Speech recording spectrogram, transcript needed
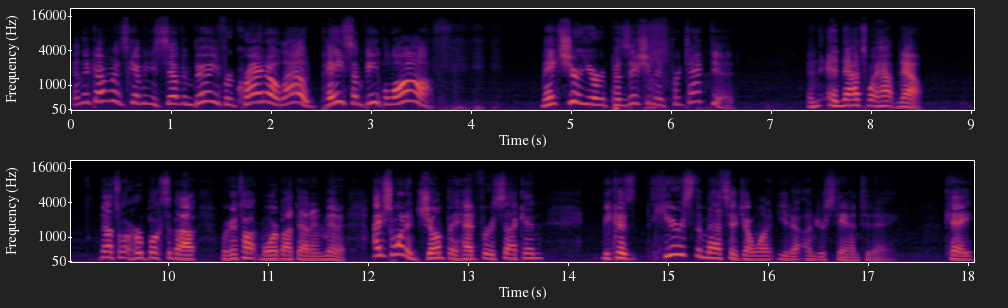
and the government's giving you seven billion for crying out loud, pay some people off. Make sure your position is protected, and and that's what happened. Now, that's what her book's about. We're going to talk more about that in a minute. I just want to jump ahead for a second because here's the message I want you to understand today. Okay.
